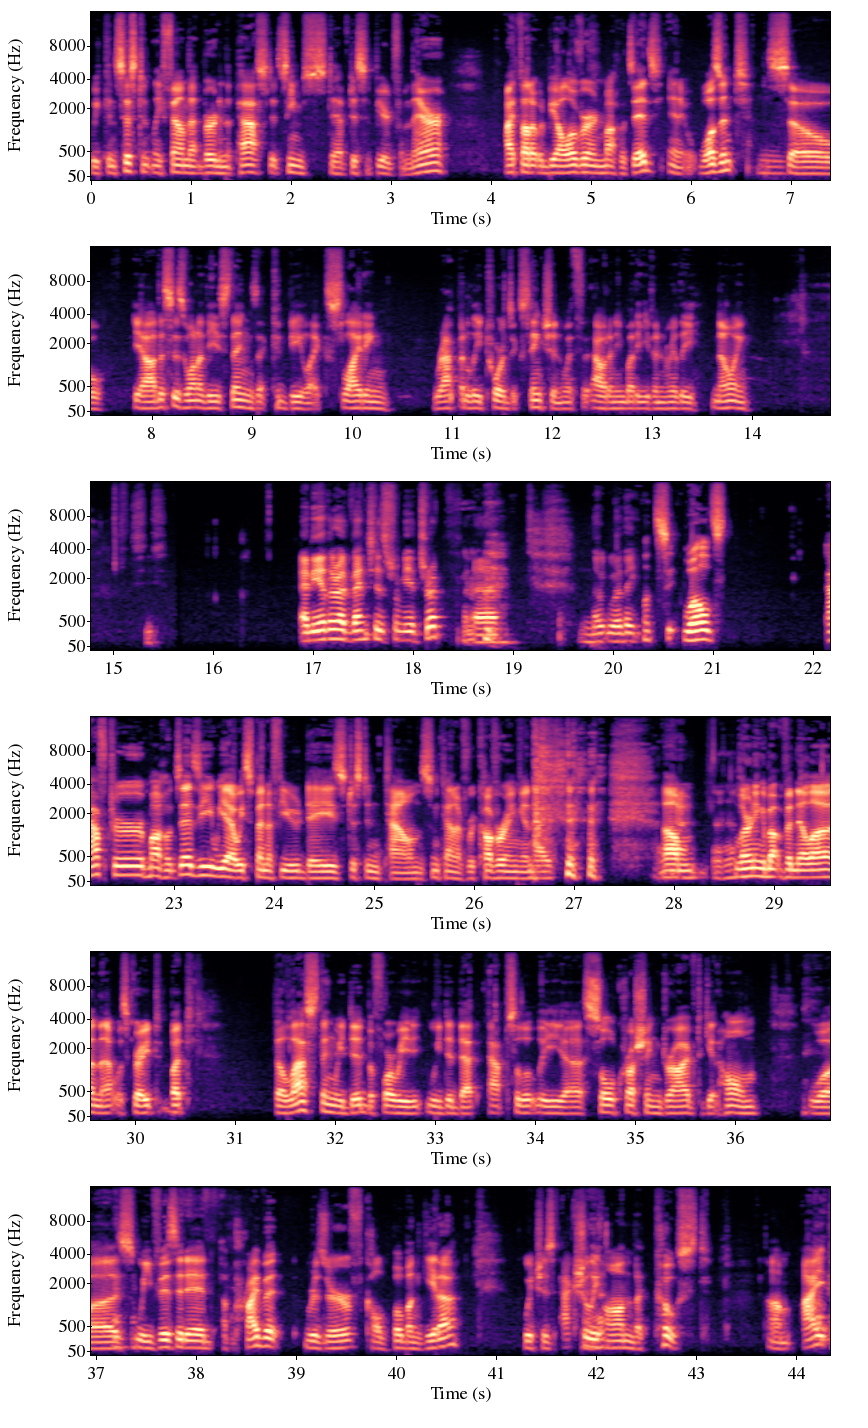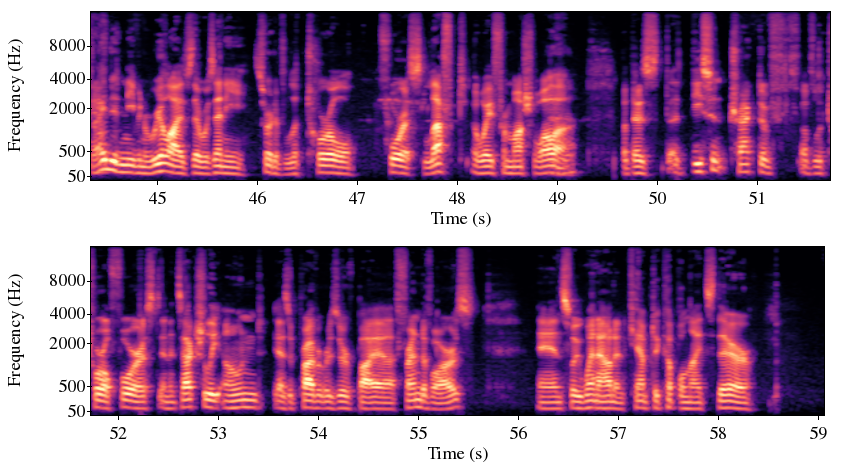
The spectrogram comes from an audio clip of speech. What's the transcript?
we consistently found that bird in the past. It seems to have disappeared from there. I thought it would be all over in Marojejy, and it wasn't. Mm. So, yeah, this is one of these things that could be like sliding rapidly towards extinction without anybody even really knowing. Jeez. Any other adventures from your trip? Um, noteworthy. Let's see. Well, after Marojejy, yeah, we spent a few days just in towns and kind of recovering and um, Uh-huh. learning about vanilla, and that was great. But the last thing we did before we we did that absolutely uh, soul crushing drive to get home was we visited a private reserve called Bobangira, which is actually Uh-huh. on the coast. Um, I, Okay. I didn't even realize there was any sort of littoral forest left away from Masoala, Uh-huh. but there's a decent tract of, of littoral forest, and it's actually owned as a private reserve by a friend of ours. And so we went out and camped a couple nights there,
